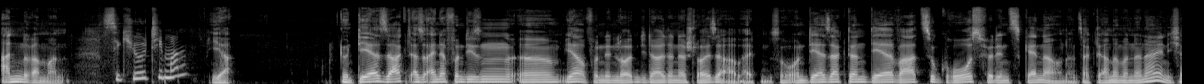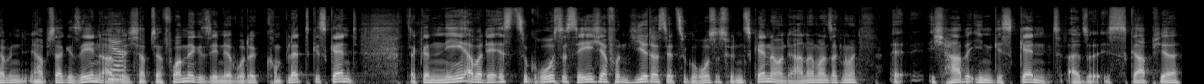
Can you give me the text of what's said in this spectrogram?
anderer Mann. Security-Mann? Ja. Und der sagt, also einer von diesen, äh, ja, von den Leuten, die da halt an der Schleuse arbeiten. So. Und der sagt dann, der war zu groß für den Scanner. Und dann sagt der andere Mann, nein, nein, ich habe ihn, hab's ja gesehen. Also Ja. ich habe es ja vor mir gesehen, der wurde komplett gescannt. Sagt er, nee, aber der ist zu groß. Das sehe ich ja von hier, dass der zu groß ist für den Scanner. Und der andere Mann sagt nochmal, äh, ich habe ihn gescannt. Also es gab hier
